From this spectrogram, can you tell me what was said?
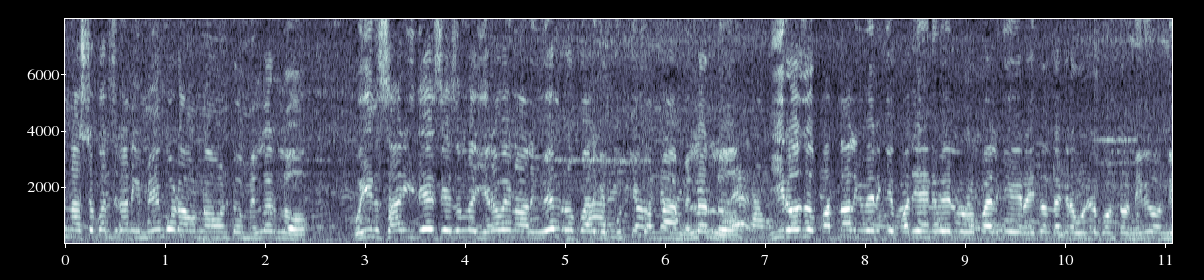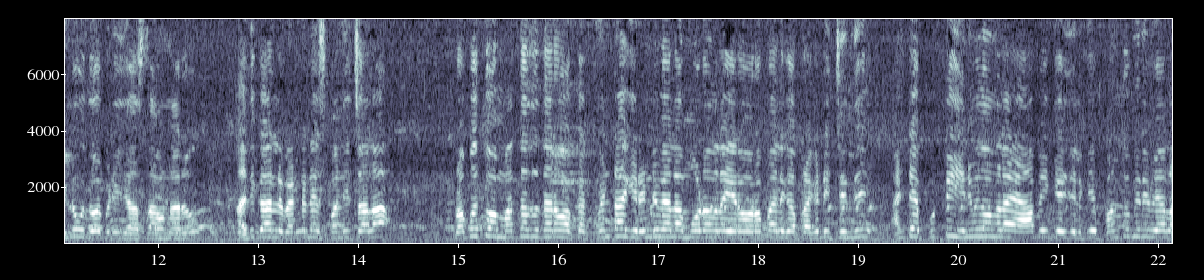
నష్టపరచడానికి మేము కూడా ఉన్నామంటూ మిల్లర్లో పోయినసారి ఇదే సీజన్లో ఇరవై నాలుగు వేల రూపాయలకి పుట్టి కొన్న మిల్లర్లు ఈ రోజు పద్నాలుగు వేలకి పదిహేను వేల రూపాయలకి రైతుల దగ్గర ఒడ్లుకుంటూ నిలువ నిలువు దోపిడీ చేస్తా ఉన్నారు. అధికారులు వెంటనే స్పందించాలా? ప్రభుత్వం మద్దతు ధర ఒక క్వింటాకి రెండు వేల మూడు వందల ఇరవై రూపాయలుగా ప్రకటించింది. అంటే పుట్టి ఎనిమిది వందల యాభై కేజీలకి పంతొమ్మిది వేల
